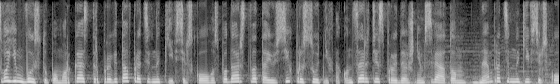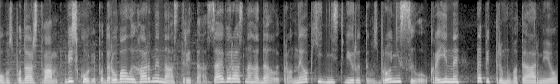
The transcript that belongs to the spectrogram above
Своїм виступом оркестр привітав працівників сільського господарства та й усіх присутніх на концерті з пройдешнім святом Днем працівників сільського господарства. Військові подарували гарний настрій та зайвий раз нагадали про необхідність вірити у збройні сили України та підтримувати армію.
